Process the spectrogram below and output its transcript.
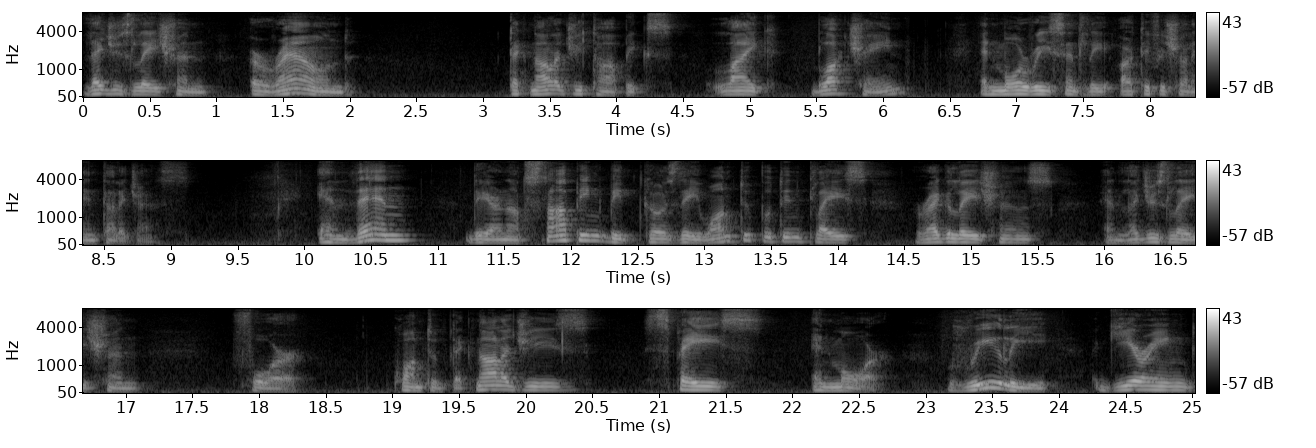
legislation around technology topics like blockchain and more recently artificial intelligence. And then they are not stopping because they want to put in place regulations and legislation for quantum technologies, space, and more, really gearing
